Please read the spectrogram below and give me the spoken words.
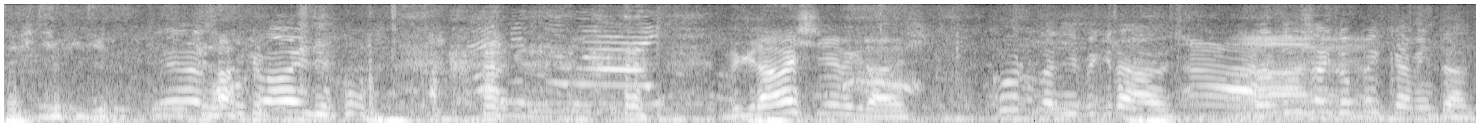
Coś idzie, idzie. Nie, spokojnie. Wygrałeś czy nie wygrałeś? Kurwa nie wygrałeś. Za dużego pyka mi dali.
